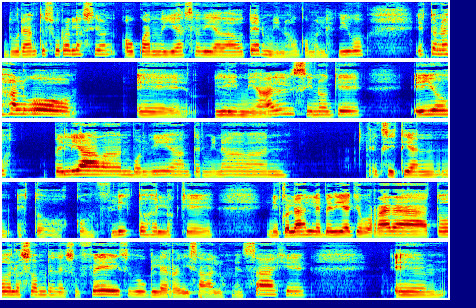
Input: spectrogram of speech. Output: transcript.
durante su relación o cuando ya se había dado término. Como les digo, esto no es algo eh, lineal, sino que ellos peleaban, volvían, terminaban. Existían estos conflictos en los que Nicolás le pedía que borrara a todos los hombres de su Facebook, le revisaba los mensajes. Em,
